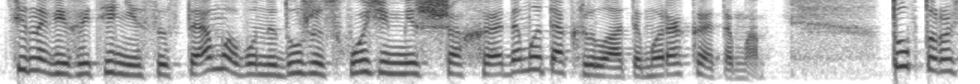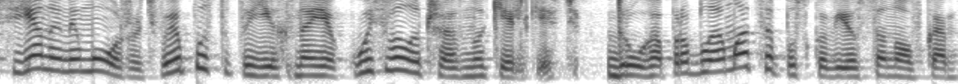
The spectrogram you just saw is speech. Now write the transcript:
Ці навігаційні системи вони дуже схожі між шахедами та крилатими ракетами. Тобто росіяни не можуть випустити їх на якусь величезну кількість. Друга проблема це пускові установки.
